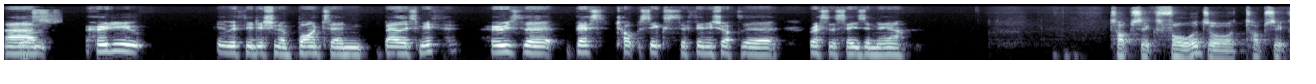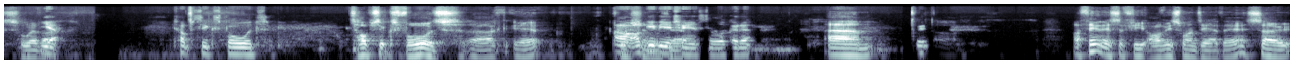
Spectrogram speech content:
Um, yes. Who do you, with the addition of Bont and Bailey Smith, who's the best top six to finish off the rest of the season now? Top six forwards or top six whoever? Yeah. Top six forwards. Top six forwards. Uh, yeah. Oh, I'll give you a chance to look at it. Um, I think there's a few obvious ones out there. So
